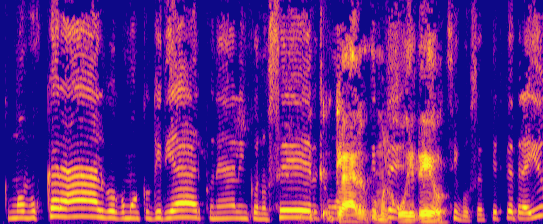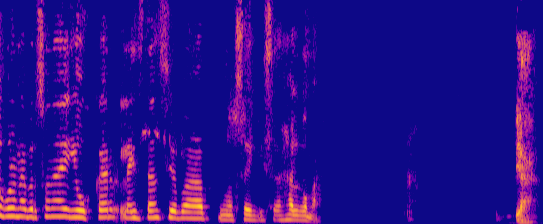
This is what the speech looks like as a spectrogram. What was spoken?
Como buscar algo, como coquetear con alguien, conocer. como Claro, como el jugueteo. Sí, pues sentirte atraído por una persona y buscar la instancia para, no sé, quizás algo más. Ya,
